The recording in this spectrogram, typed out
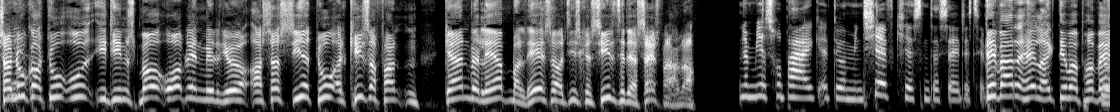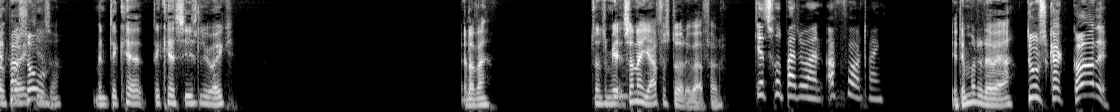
Så nu går du ud i dine små ordblindmiljøer, og så siger du, at Kisserfonden gerne vil lære dem at læse, og de skal sige det til deres sagsbehandler. Jamen, jeg troede bare ikke, at det var min chef, Kirsten, der sagde det til mig. Det var det heller ikke. Det var en Det var privat person. privatkisser. Men det kan, det kan Sissel jo ikke. Eller hvad? Sådan, som jeg, sådan har jeg forstået det i hvert fald. Jeg troede bare, det var en opfordring. Ja, det må det da være. Du skal gøre det.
